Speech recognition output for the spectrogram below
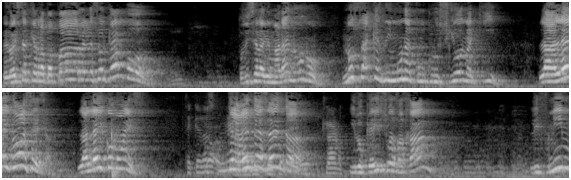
Pero ahí está que Rapapá regresó al campo. Entonces dice la Gemara, no, no, no saques ninguna conclusión aquí. La ley no es esa. La ley cómo es. Te quedas con Que la venta es venta. Y lo que hizo el Jajam, Lifnim.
